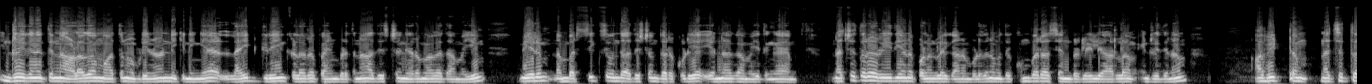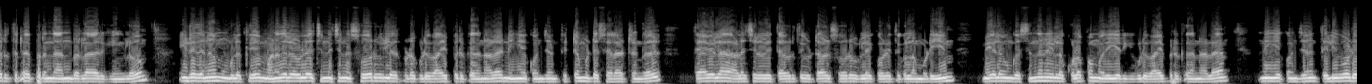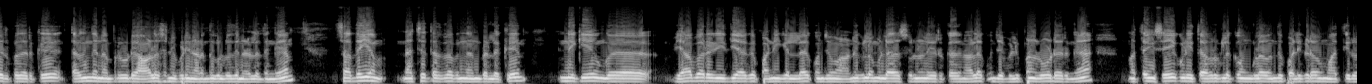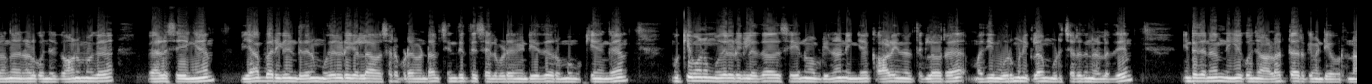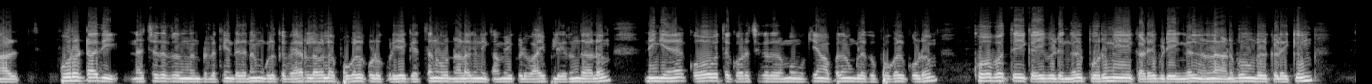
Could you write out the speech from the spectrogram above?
இன்றைய தினத்தை நான் அழகாக மாற்றணும் அப்படின்னா இன்றைக்கி நீங்கள் லைட் கிரீன் கலரை பயன்படுத்தினா அதிர்ஷ்ட நிறமாக அமையும். மேலும் நம்பர் சிக்ஸ் வந்து அதிர்ஷ்டம் தரக்கூடிய எண்ணாக அமையுதுங்க. நட்சத்திர ரீதியான பலன்களை காணும் பொழுது நமது கும்பராசி அன்பர்களில் யாரெல்லாம் இன்றைய தினம் அவிட்டம் நட்சத்திரத்தில் பிறந்த அன்பர்களாக இருக்கீங்களோ இன்றைய தினம் உங்களுக்கு மனதில் உள்ள சின்ன சின்ன சோர்வுகள் ஏற்படக்கூடிய வாய்ப்பு இருக்கிறதுனால நீங்கள் கொஞ்சம் திட்டமிட்டு செயலாற்றுங்கள். தேவையில்லாத அலைச்சல்களை தவிர்த்து விட்டால் சோர்வுகளை குறைத்துக் கொள்ள முடியும். மேலும் உங்கள் சிந்தனையில் குழப்பம் அதிகரிக்கக்கூடிய வாய்ப்பு இருக்கிறதுனால நீங்கள் கொஞ்சம் தெளிவோடு இருப்பதற்கு தகுந்த நபர்களுடைய ஆலோசனைப்படி நடந்து கொள்வது நல்லதுங்க. சதயம் நட்சத்திரத்தில் பிறந்த நண்பர்களுக்கு இன்னைக்கு உங்க வியாபார ரீதியாக பணிகளில் கொஞ்சம் அனுகூலம் இல்லாத சூழ்நிலை இருக்கிறதுனால கொஞ்சம் விழிப்புணர்வோடு இருங்க. மற்றவங்க செய்யக்கூடிய தவறுகளுக்கு உங்களை வந்து பலிக்கடவை மாற்றிடுவாங்க அதனால கொஞ்சம் கவனமாக வேலை செய்யுங்க. வியாபாரிகள் இன்றைய முதலீடுகளில் அவசரப்பட வேண்டாம். சிந்தித்து செயல்பட வேண்டியது ரொம்ப முக்கியங்க. முக்கியமான முதலீடுகள் ஏதாவது செய்யணும் அப்படின்னா நீங்கள் காலை நேரத்துக்குள்ள வர மதியம் ஒரு மணிக்கெல்லாம் முடிச்சுறது நல்லது. இன்றைய தினம் நீங்கள் கொஞ்சம் அலர்ட்டாக இருக்க வேண்டிய ஒரு நாள். பூரட்டாதி நட்சத்திர நண்பர்களுக்கு இன்றைய தினம் உங்களுக்கு வேற லெவலில் புகழ் கொடுக்கக்கூடிய கெத்தன ஒரு நாளாக இன்னைக்கு அமையக்கூடிய வாய்ப்பில் இருந்தாலும் நீங்கள் கோபத்தை குறைச்சிக்கிறது ரொம்ப முக்கியம். அப்பதான் உங்களுக்கு புகழ் கூடும். கோபத்தை கைவிடுங்கள் பொறுமையை கடைபிடியுங்கள். நல்ல அனுபவங்கள் கிடைக்கும்.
